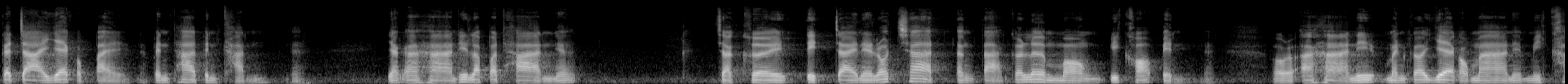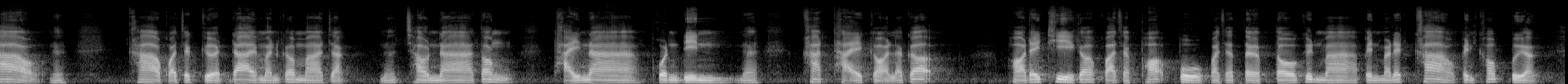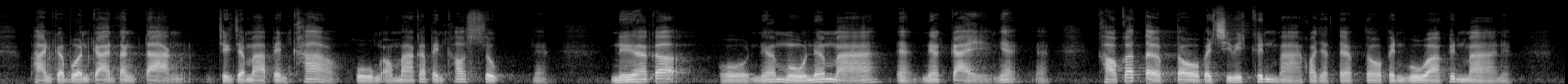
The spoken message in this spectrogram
กระจายแยกออกไป เป็นธาตุเป็นขันนะอย่างอาหารที่รับประทานเนี่ยจะเคยติดใจในรสชาติต่างๆ ก็เริ่มมองวิเคราะห์เป็นนะอาหารนี่มันก็แยกออกมาเนี่ยมีข้าวนะข้าวกว่าจะเกิดได้มันก็มาจาก นะชาวนาต้องไถนาพรวนดินนะคาดไถก่อนแล้วก็พอได้ที่ก็กว่าจะเพาะปลูกกว่าจะเติบโตขึ้นมา เป็นเมล็ดข้าว เป็นข้าวเปลือก ผ่านกระบวนการต่างๆจึงจะมาเป็นข้าวหุงออกมาก็เป็นข้าวสุกนะเนื้อก็โอ้เนื้อหมูเนื้อหมาเนี่ยเนื้อไก่เนี่ยนะเขาก็เติบโตเป็นชีวิตขึ้นมากว่าจะเติบโตเป็นวัวขึ้นมาเนี่ย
